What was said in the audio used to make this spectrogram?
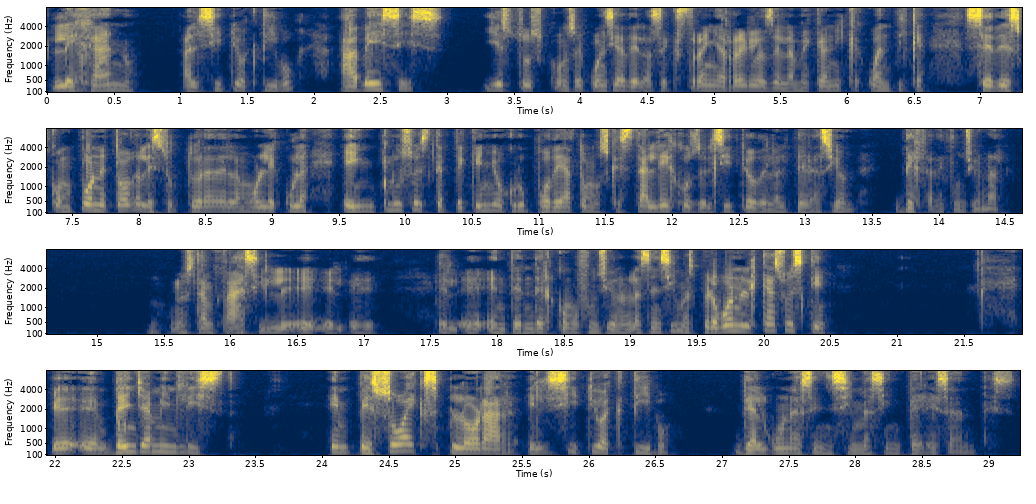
lejano al sitio activo, a veces, y esto es consecuencia de las extrañas reglas de la mecánica cuántica, se descompone toda la estructura de la molécula e incluso este pequeño grupo de átomos que está lejos del sitio de la alteración deja de funcionar. No es tan fácil eh, eh, eh, entender cómo funcionan las enzimas. Pero bueno, el caso es que Benjamin List empezó a explorar el sitio activo de algunas enzimas interesantes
